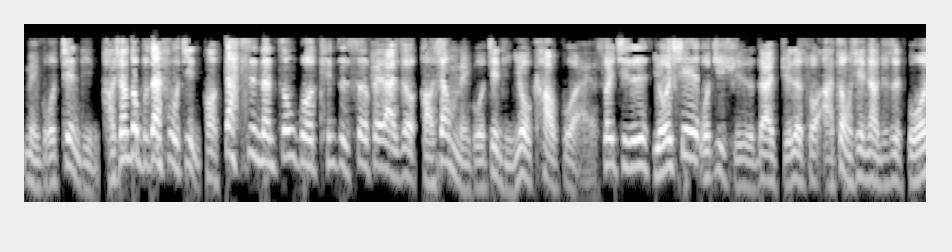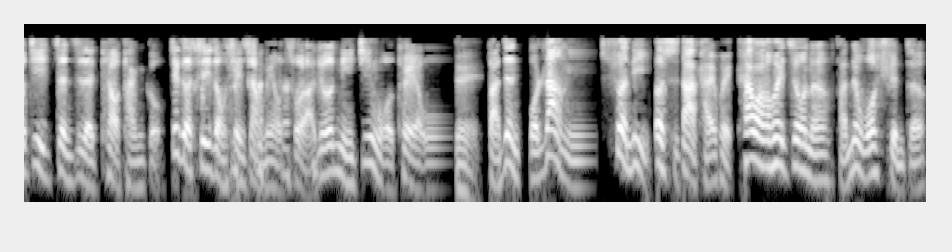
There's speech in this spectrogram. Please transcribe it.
美国舰艇好像都不在附近哦，但是呢，中国停止射飞弹之后，好像美国舰艇又靠过来了。所以其实有一些国际学者在觉得说啊，这种现象就是国际政治的跳探戈，这个是一种现象没有错啦，就是你进我退，我对，反正我让你顺利二十大开会，开完会之后呢，反正我选择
